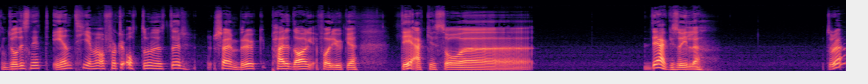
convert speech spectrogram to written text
Du hadde i snitt 1 time og 48 minutter skjermbruk per dag forrige uke. Det er ikke så eh, Det er ikke så ille. Tror jeg.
